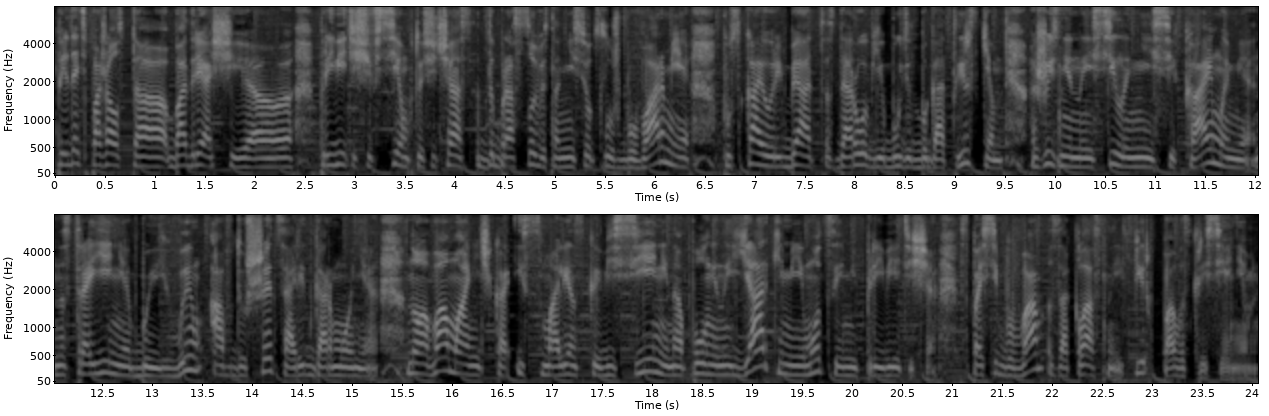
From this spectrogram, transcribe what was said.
Передайте, пожалуйста, бодрящие э, приветищи всем, кто сейчас добросовестно несет службу в армии. Пускай у ребят здоровье будет богатырским, жизненные силы неиссякаемыми, настроение боевым, а в душе царит гармония. Ну а вам, Анечка, из Смоленска рождественско-весенний, наполненный яркими эмоциями приветища. Спасибо вам за классный эфир по воскресеньям.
